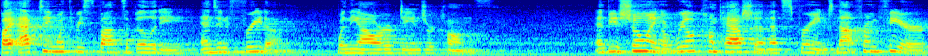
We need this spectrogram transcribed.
by acting with responsibility and in freedom when the hour of danger comes. And be showing a real compassion that springs not from fear,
